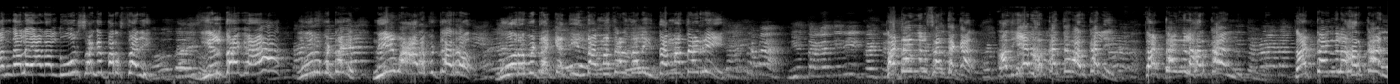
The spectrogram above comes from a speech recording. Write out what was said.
ಒಂದಲ್ಲ ಎರಡಲ್ಲ ನೂರ್ ಸಂಘ ತರಿಸ್ತಾನೆ ಇಲ್ದಾಗ ಮೂರು ಬಿಟ್ಟಾಗ ನೀವ್ ಆರು ಬಿಟ್ಟಾರು ಮೂರು ಬಿಟ್ಟಕ್ಕೆ ಇಂತ ಮಾತಾಡದಲ್ಲ ಇಂತ ಮಾತಾಡ್ರಿ ಕಟ್ಟಂಗಿಲ್ಲ ಸಂತಕ ಅದ್ ಏನ್ ಹರ್ಕಂತಾರ ಹರ್ಕಲಿ ಕಟ್ಟಂಗಿಲ್ಲ ಹರ್ಕನ್ ಕಟ್ಟಂಗಿಲ್ಲ ಹರ್ಕನ್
